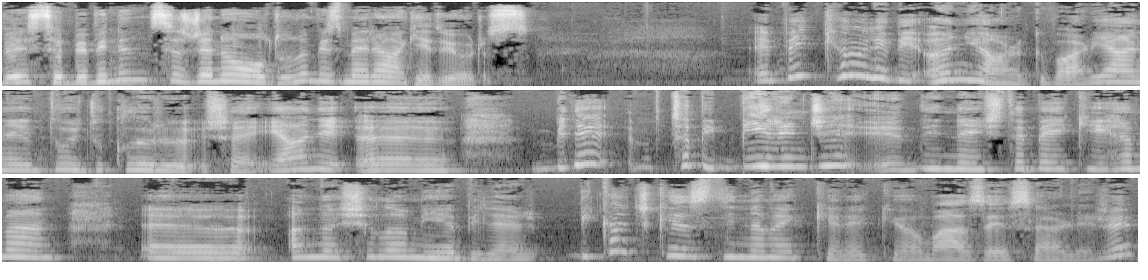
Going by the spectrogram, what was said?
ve sebebinin sizce ne olduğunu biz merak ediyoruz. E belki öyle bir ön yargı var. Yani duydukları şey. Yani e, bir de tabii birinci e, dinleyişte belki hemen e, anlaşılamayabilir. Birkaç kez dinlemek gerekiyor bazı eserleri.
